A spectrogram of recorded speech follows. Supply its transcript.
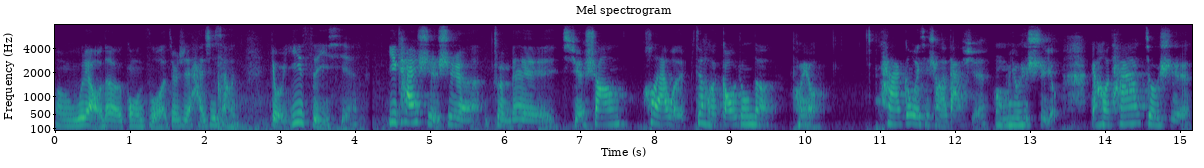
很无聊的工作，就是还是想有意思一些。一开始是准备学商，后来我的最好的高中的朋友，他跟我一起上了大学，我们又是室友，然后他就是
